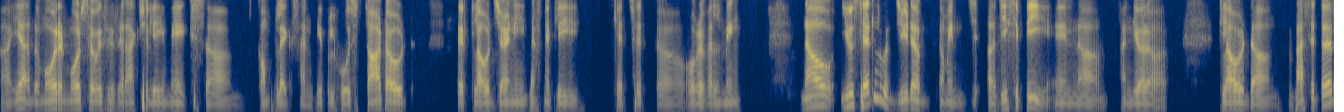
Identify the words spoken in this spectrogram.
uh, yeah, the more and more services it actually makes um, complex, and people who start out their cloud journey definitely gets it uh, overwhelming. Now you settle with GW, I mean G, uh, GCP in uh, and you're a cloud um, ambassador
